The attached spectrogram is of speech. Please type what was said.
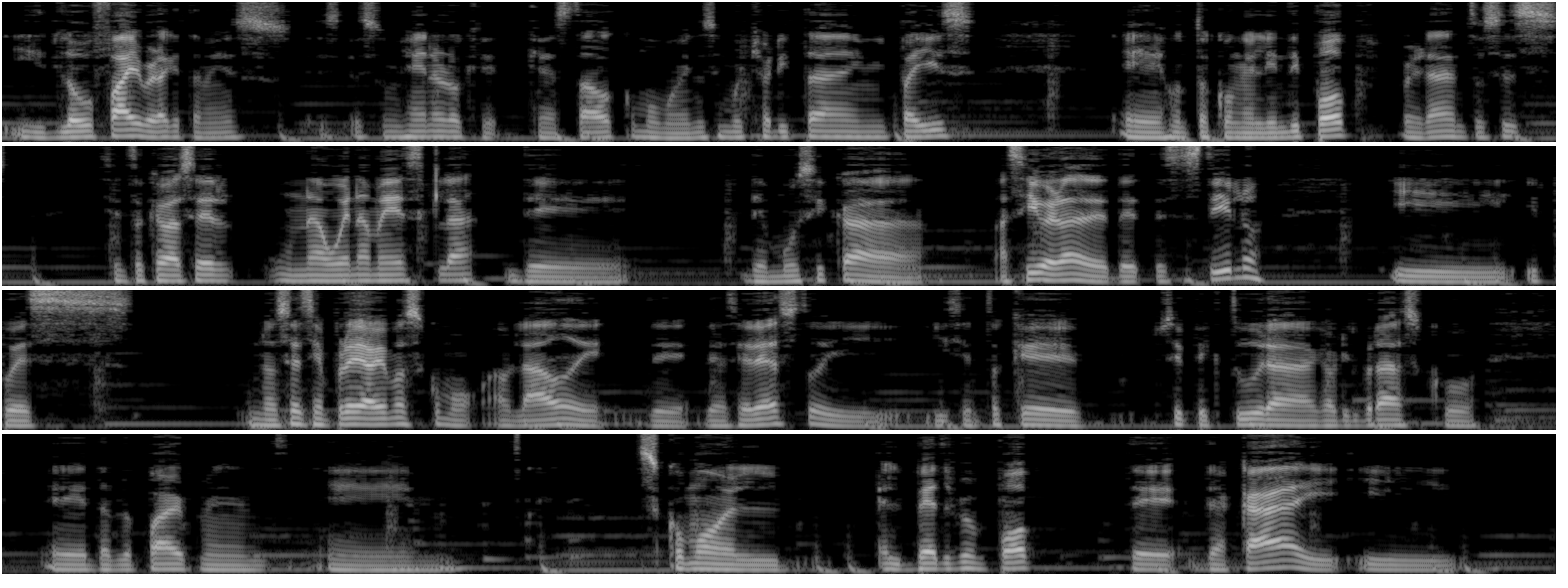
y low-fi. Que también es, es, es un género que, que, ha estado como moviéndose mucho ahorita en mi país, eh, junto con el indie pop, ¿verdad? Entonces siento que va a ser una buena mezcla de, de música así, ¿verdad? De, de, de ese estilo. Y, pues, no sé, siempre habíamos como hablado de, de hacer esto y, siento que sí, Pictura, Gabriel Brasco, eh, Double Apartment, eh, es como el, el bedroom pop de, acá y, y,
